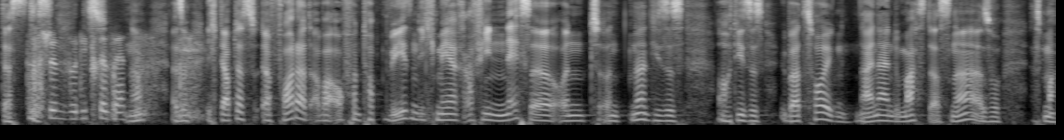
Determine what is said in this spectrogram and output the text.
Das, das, das stimmt, so die Präsenz. Ne? Also ich glaube, das erfordert aber auch von Top wesentlich mehr Raffinesse und, und ne, dieses, auch dieses Überzeugen. Nein, nein, du machst das, ne? Also erstmal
